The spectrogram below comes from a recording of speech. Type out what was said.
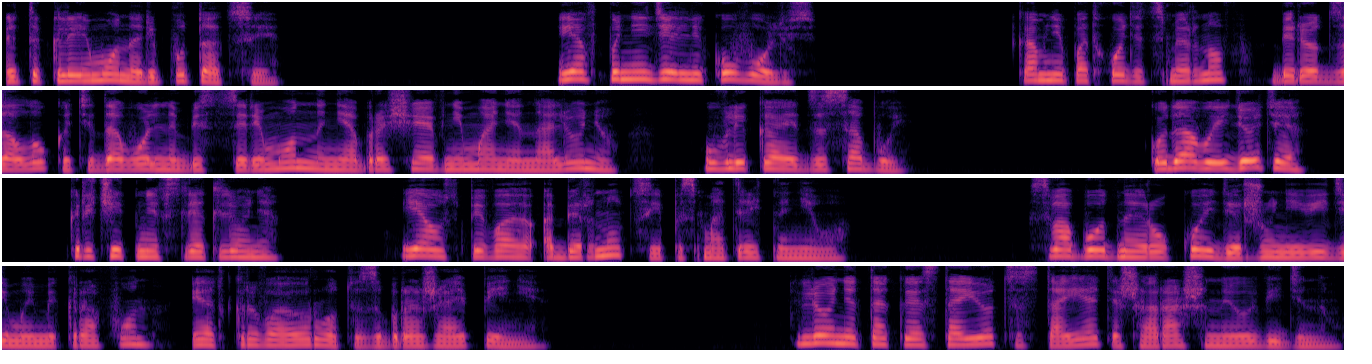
Это клеймо на репутации. Я в понедельник уволюсь. Ко мне подходит Смирнов, берет за локоть и довольно бесцеремонно, не обращая внимания на Леню, увлекает за собой. «Куда вы идете? кричит мне вслед Лёня. Я успеваю обернуться и посмотреть на него. Свободной рукой держу невидимый микрофон и открываю рот, изображая пение. Лёня так и остается стоять, ошарашенный увиденным.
